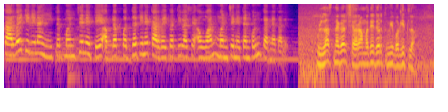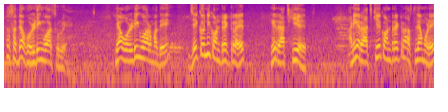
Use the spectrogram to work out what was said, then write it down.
कारवाई केली नाही तर मनसे नेते आपल्या पद्धतीने कारवाई करतील असे आव्हान मनसे नेत्यांकडून करण्यात आले. उल्हासनगर शहरामध्ये जर तुम्ही बघितलं तर सध्या होल्डिंग वॉर सुरू आहे. या होल्डिंग वॉरमध्ये जे कोणी कॉन्ट्रॅक्टर आहेत हे राजकीय आहेत. आणि राजकीय कॉन्ट्रॅक्टर असल्यामुळे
